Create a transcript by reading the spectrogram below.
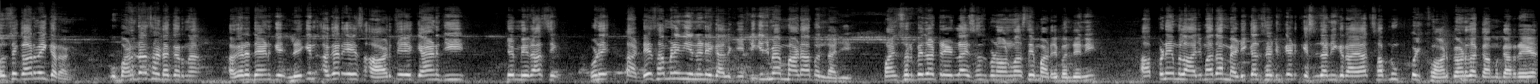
ਉਸੇ ਕਾਰਵਾਈ ਕਰਾਂਗੇ। ਉਹ ਬਣਦਾ ਸਾਡਾ ਕਰਨਾ। ਅਗਰ ਇਹ ਦੇਣਗੇ। ਲੇਕਿਨ ਅਗਰ ਇਸ ਆੜ 'ਚ ਇਹ ਕਹਿਣ ਜੀ ਕਿ ਮੇਰਾ ਸੀ ਹੁਣ ਤੁਹਾਡੇ ਸਾਹਮਣੇ ਵੀ ਇਹਨਾਂ ਨੇ ਗੱਲ ਕੀਤੀ ਕਿ ਜੀ ਮੈਂ ਮਾੜਾ ਬੰਦਾ ਜੀ। 500 ਰੁਪਏ ਦਾ ਟ੍ਰੇਡ ਲਾਇਸੈਂਸ ਬਣਾਉਣ ਵਾਸਤੇ ਮਾੜੇ ਬੰਦੇ ਨਹੀਂ। ਆਪਣੇ ਮੁਲਾਜ਼ਮਾਂ ਦਾ ਮੈਡੀਕਲ ਸਰਟੀਫਿਕੇਟ ਕਿਸੇ ਦਾ ਨਹੀਂ ਕਰਾਇਆ ਸਭ ਨੂੰ ਕੁਝ ਖਵਾਉਣ ਪਿਆਉਣ ਦਾ ਕੰਮ ਕਰ ਰਹੇ ਆ।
